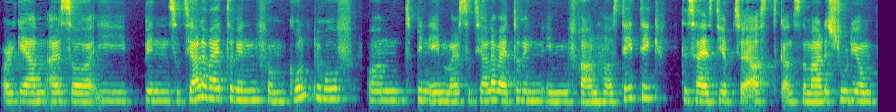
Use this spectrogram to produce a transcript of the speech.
Voll gern. Also ich bin Sozialarbeiterin vom Grundberuf und bin eben als Sozialarbeiterin im Frauenhaus tätig. Das heißt, ich habe zuerst ganz normal das Studium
